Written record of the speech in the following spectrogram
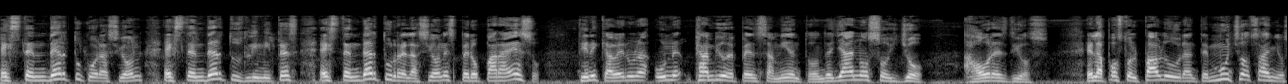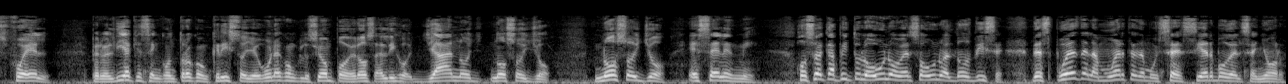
extender tu corazón, extender tus límites, extender tus relaciones, pero para eso tiene que haber un cambio de pensamiento, donde ya no soy yo, ahora es Dios. El apóstol Pablo durante muchos años fue él, pero el día que se encontró con Cristo llegó a una conclusión poderosa. Él dijo, ya no, no soy yo, no soy yo, es Él en mí. Josué capítulo 1, verso 1 al 2 dice, después de la muerte de Moisés, siervo del Señor,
